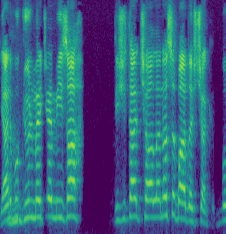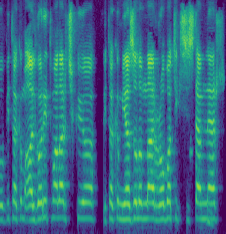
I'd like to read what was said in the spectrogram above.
Yani bu gülmece, mizah dijital çağla nasıl bağdaşacak? Bu bir takım algoritmalar çıkıyor, bir takım yazılımlar, robotik sistemler.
